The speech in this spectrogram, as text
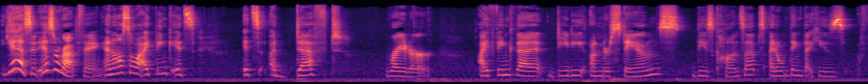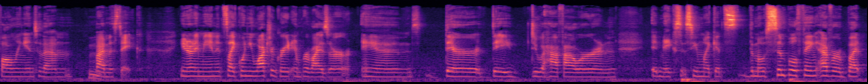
Yes, it is a rap thing, and also I think it's it's a deft writer. I think that Dee Dee understands these concepts. I don't think that he's falling into them hmm. by mistake. You know what I mean? It's like when you watch a great improviser and they're they do a half hour and it makes it seem like it's the most simple thing ever, but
